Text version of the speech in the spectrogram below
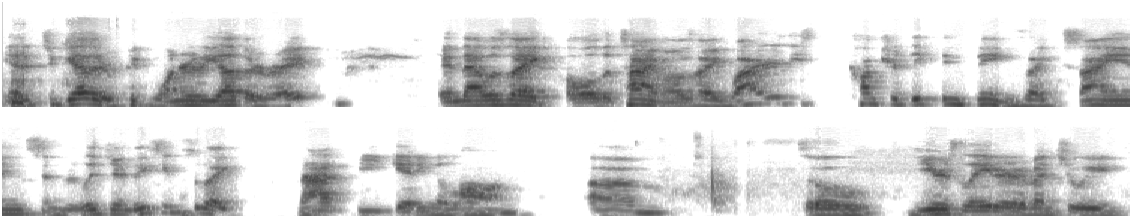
Get it together, pick one or the other, right? And that was like all the time. I was like, why are these contradicting things like science and religion? They seem to like not be getting along. Um, so years later, eventually,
